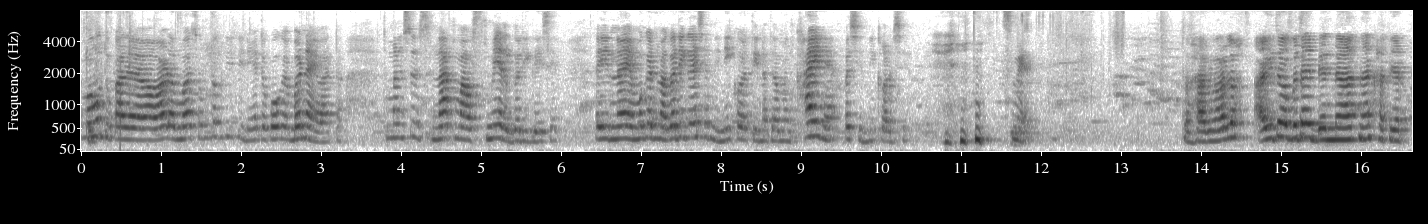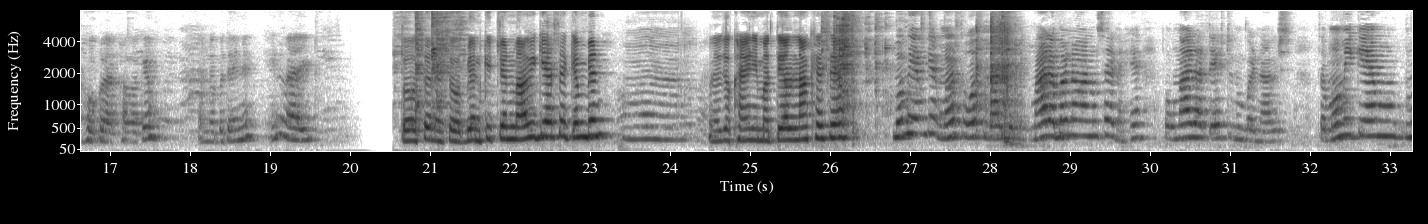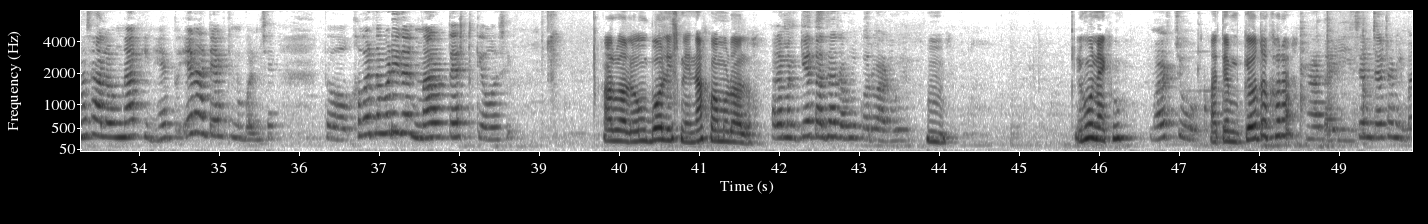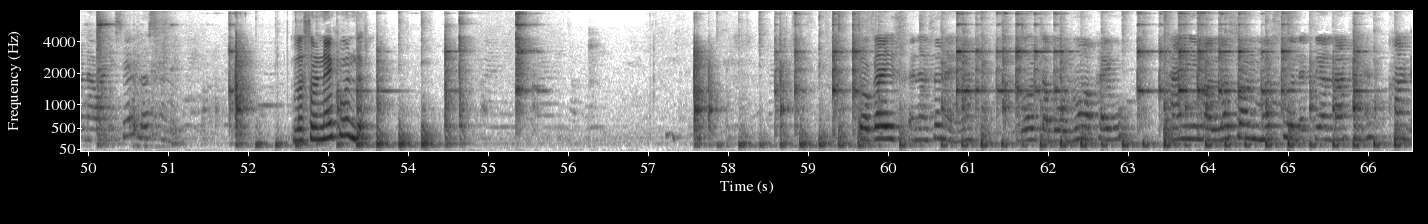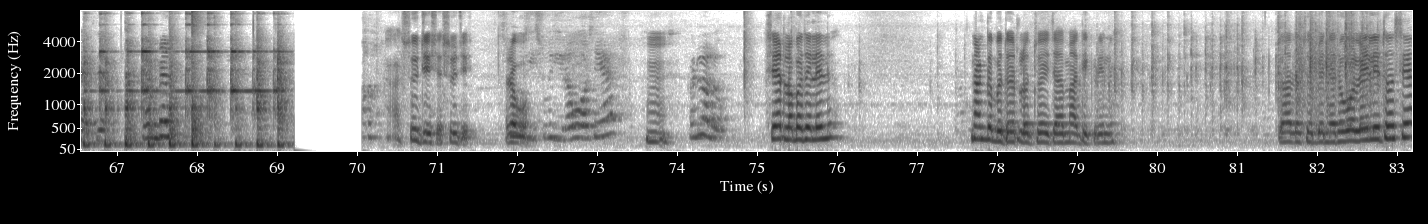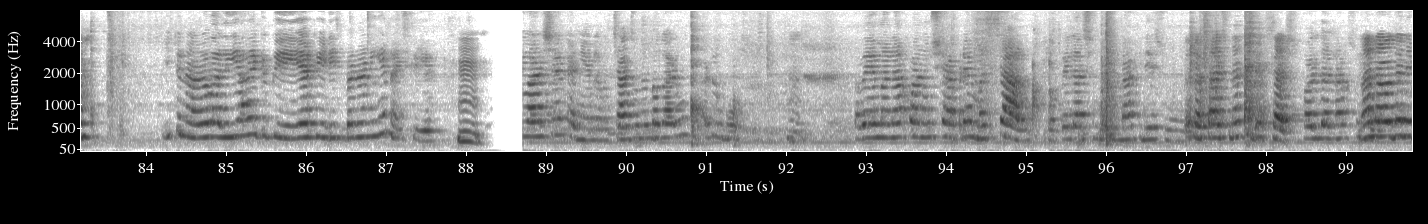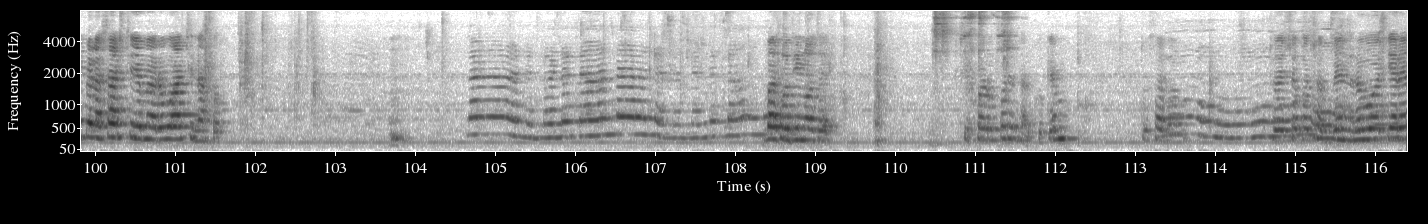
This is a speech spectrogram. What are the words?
એમાં હું તું કાલે વાળા વાસણ તો દીધી ને એ તો કોકે બનાવ્યા હતા. તો મને શું નાકમાં સ્મેલ ગળી ગઈ છે. એ નય મગજમાં ગળી ગઈ છે ને નીકળતી નથી. અમે ખાઈને પછી નીકળશે. સ્મેલ તો સારું હાલો. આવી જાઓ બધા બેનના હાથના ખાતી ઢોકળા ખાવા કેમ? તમને બધાને ઇન્વાઇટ તો છે ને તો બેન કિચનમાં આવી ગયા છે. કેમ બેન? અને જો ખાયણીમાં તેલ નાખે છે. મમ્મી એમ કે મરચ ઓછું નાખજો મારે બનાવવાનું છે ને હે તો મારા ટેસ્ટનું બનાવીશ. તો મમ્મી કે એમ મસાલો હું નાખીને હે તો એના ટેસ્ટનું બનશે. તો ખબર તો પડી જાય ને મારો ટેસ્ટ કેવો છે. સારું હાલો હું બોલીશ નહીં. નાખવા મળો હાલો. અરે મને કહેતા જાજો હું કરવાનું. હમ. શું નાખ્યું? મરચું. આ તેમ કયો તો ખરા? હા તો સેમ ચટણી બનાવવાની છે લસણ. લસણ નાખ્યું અંદર? તો ગાઈસ એને છે ને બોલતા બહુ ન ખાયું ખાંડીમાં લસણ મરચું અને તેલ નાખીને ખાંડે છે કેમ બેન આ સૂજી છે સૂજી રવો સૂજી સૂજી રવો છે હમ કેટલો લો છે એટલો બધો લઈ લે નાખ દે બધો એટલો જ જોઈ જાય મારી દીકરીને ચાલો જો બેને રવો લઈ લીધો છે इतना रवा लिया है क्योंकि एक ही डिश बनानी है ना इसलिए હમ વાર છે કે નહીં એટલે ચાચું ને બગાડું એટલું બહુ હવે એમાં નાખવાનું છે આપણે મસાલો તો પહેલા છે નાખી દેશું પહેલા સાસ નાખી દે સાસ હળદર નાખશું ના ના હળદર નહીં પહેલા સાસથી અમે રવો આછી નાખો બસ વધી નો જાય શીખવાડવું પડે નાખું કેમ તો સારું જોઈ શકો છો બેન રવો અત્યારે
